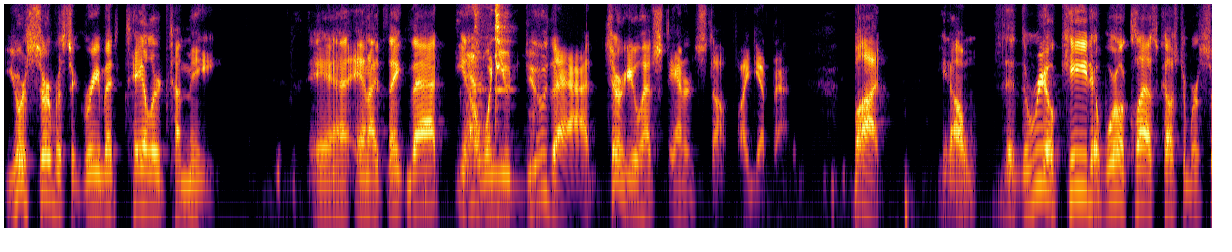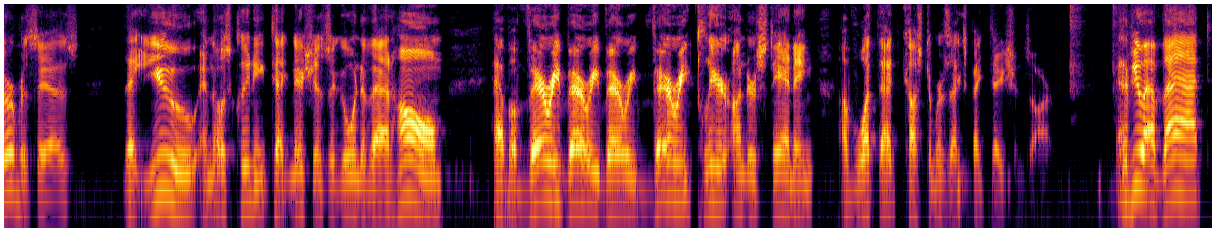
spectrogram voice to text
your service agreement tailored to me. And, and I think that, you know, when you do that, sure, you have standard stuff. I get that. But, you know, the, the real key to world class customer service is that you and those cleaning technicians that go into that home have a very, very, very, very clear understanding of what that customer's expectations are. And if you have that,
